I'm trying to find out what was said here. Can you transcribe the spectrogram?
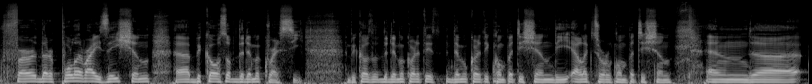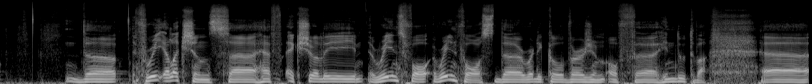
further polarization uh, because of the democracy, because of the democratic democratic competition, the electoral competition, and. Uh, the free elections uh, have actually reinfor- reinforced the radical version of uh, Hindutva. Uh,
